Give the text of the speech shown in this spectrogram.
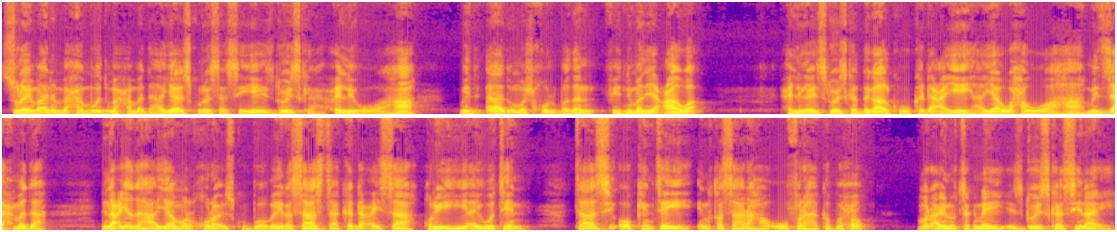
Suleymaan maxamuud maxamed ayaa isku rasaaseeyey isgoyska xilli uu ahaa. Mid aada u mashquul badan fiidnimadii caawa xilliga isgoyska dagaalku ka dhacayey ayaa waxa uu ahaa mid saxmad ah. Dhinacyada ayaa mar qura isku boobay rasaasta ka dhacaysa qoryihii ay wateen taasi oo keentay in khasaaraha uu faraha ka baxo. Mar aynu tagnay isgoyska sinai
